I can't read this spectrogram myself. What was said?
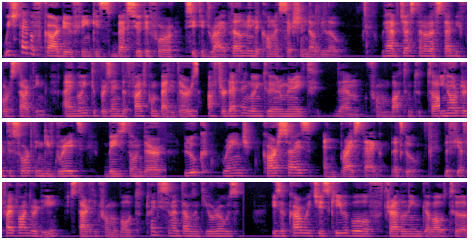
Which type of car do you think is best suited for city drive? Tell me in the comment section down below. We have just another step before starting. I am going to present the 5 competitors. After that I'm going to enumerate them from bottom to top in order to sort and give grades based on their look, range, car size and price tag. Let's go. The Fiat 500e, starting from about 27,000 euros, is a car which is capable of traveling about uh,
